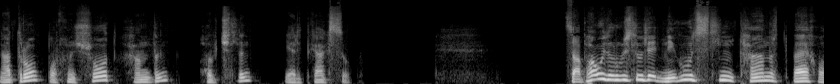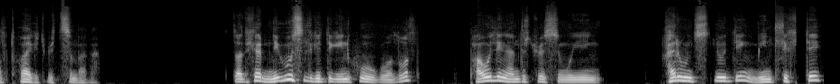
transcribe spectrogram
над руу бурхан шууд хандан ховчлон ярьдгаа гэсэн. За Паул үргэлжлүүлээд нэгүүлсэл нь та нарт байх болтугай гэж бичсэн байна. За тэгэхээр нэгүүлсэл гэдэг энэхүү үг болвол Паулийн амьдарч байсан үеийн харь үндэстнүүдийн мэдлэгтэй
